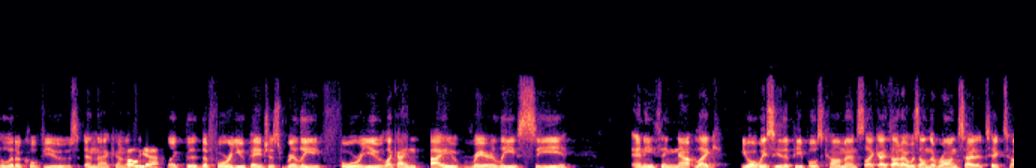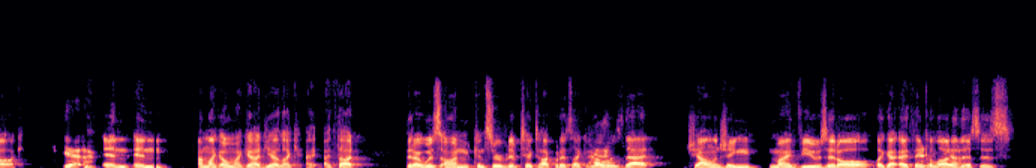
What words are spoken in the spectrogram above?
political views and that kind of. Oh yeah, like the the for you page is really for you. Like i i rarely see anything now like you always see the people's comments like i thought i was on the wrong side of tiktok. Yeah, and and i'm like oh my god yeah like i, I thought that i was on conservative tiktok. But it's like how Yeah. is that challenging my views at all? Like i, I think It- a lot of this is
